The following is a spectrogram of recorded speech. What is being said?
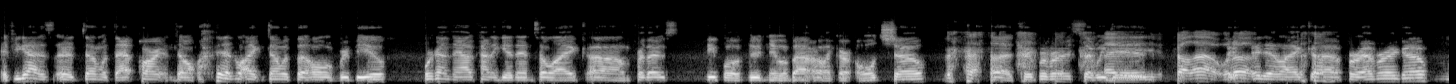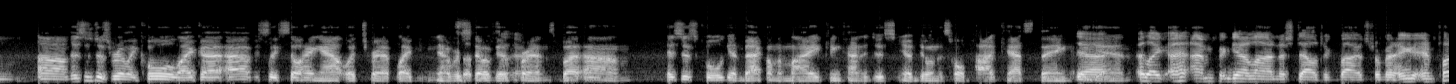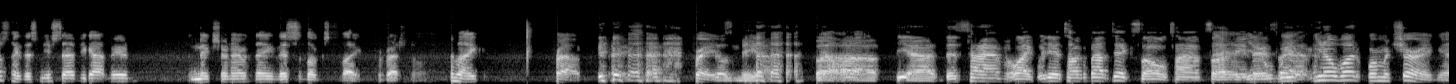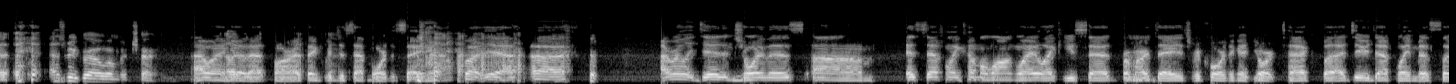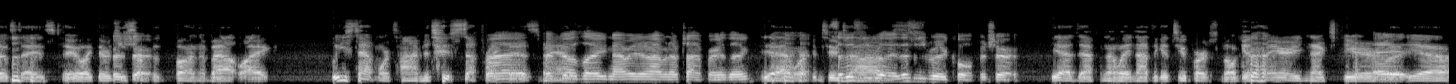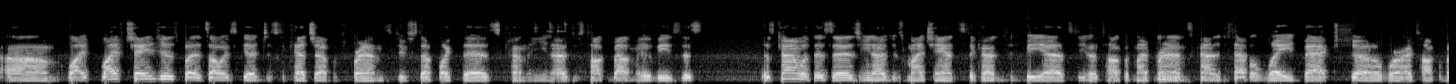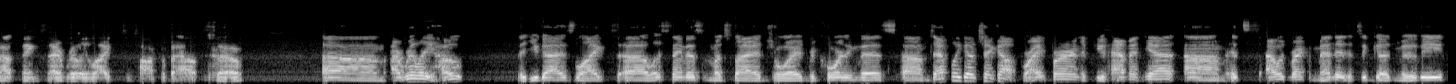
if you guys are done with that part and don't and like done with the whole review, we're gonna now kind of get into like um, for those people who knew about our, like our old show, uh, Trooperverse that we did. Hey, call out. What we, up? we did like uh, forever ago. Mm, Um, this is just really cool. Like, uh, I obviously still hang out with Tripp. Like, you know, we're Still- still good here. friends. But um, it's just cool getting back on the mic and kind of just you know doing this whole podcast thing Yeah. again. Like I, I'm getting a lot of nostalgic vibes from it, and, and plus like this new setup you got, dude, the mixer and everything. This looks like professional. Like proud. Thanks. Praise. Fills me up. But Yeah, uh, yeah, this time like we didn't talk about dicks the whole time, so I mean you, know, there's we- you know what? We're maturing. As we grow, we're maturing. I wouldn't go that far. I think we just have more to say now. but yeah, uh, I really did enjoy this. Um, it's definitely come a long way, like you said, from our days recording at York Tech. But I do definitely miss those days too. Like there was For just sure. something fun about like we used to have more time to do stuff like Right? this, It feels like now we don't have enough time for anything. Yeah, working two so this is really this is really cool for sure. Yeah, definitely. Not to get too personal. Get married next year, but yeah, um, life life changes, but it's always good just to catch up with friends, do stuff like this, kind of you know, just talk about movies. This is kind of what this is, you know, just my chance to kind of just BS, you know, talk with my friends, kind of just have a laid back show where I talk about things that I really like to talk about. Yeah. So, um, I really hope that you guys liked uh, listening to this as much as I enjoyed recording this. Um, definitely go check out Brightburn if you haven't yet. Um, it's I would recommend it. It's a good movie.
